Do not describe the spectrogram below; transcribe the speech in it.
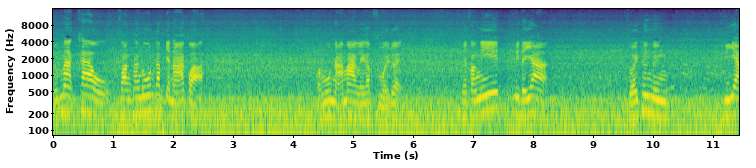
ส่วนมากข้าวฝั่งทางนู้นครับ จะหนากว่าฝั่งนู้นหนามากเลยครับสวยด้วย แต่ฝั่งนี้มีแต่หญ้าสวยครึ่งหนึ่งมีหญ้า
